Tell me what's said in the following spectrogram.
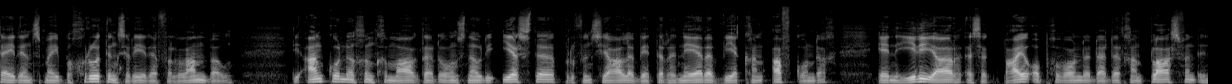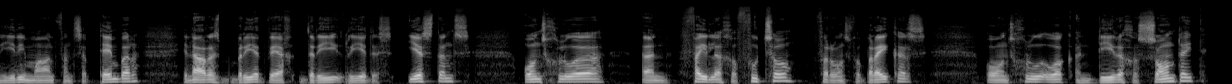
tydens my begrotingsrede vir landbou die aankondiging gemaak dat ons nou die eerste provinsiale veterinêre week gaan afkondig en hierdie jaar is ek baie opgewonde dat dit gaan plaasvind in hierdie maand van September en daar is breedweg 3 redes. Eerstens, ons glo in veilige voedsel vir ons verbruikers. Ons glo ook in dieregesondheid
